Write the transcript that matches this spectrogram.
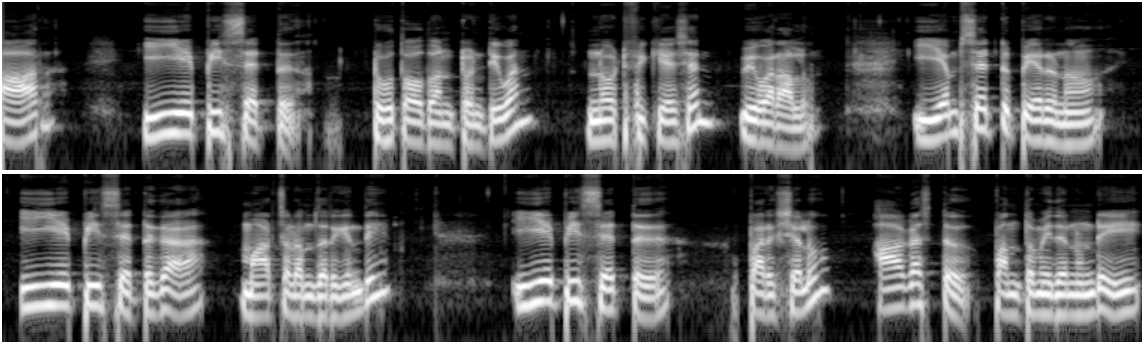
or EAP CET two thousand twenty one notification వివరాలు. ఎంసెట్ పేరును ఈఏపీ సెట్గా మార్చడం జరిగింది. ఈఏపీ సెట్ పరీక్షలు ఆగస్టు పంతొమ్మిది నుండి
